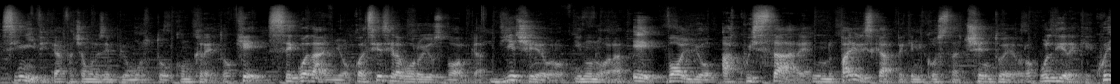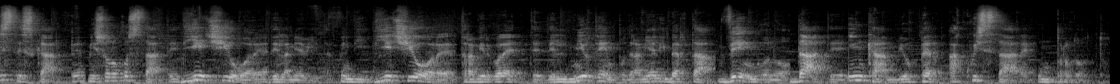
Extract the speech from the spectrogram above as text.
Significa, facciamo un esempio molto concreto, che se guadagno qualsiasi lavoro io svolga 10 euro in un'ora e voglio acquistare un paio di scarpe che mi costa 100 euro, vuol dire che queste scarpe mi sono costate 10 ore della mia vita. Quindi 10 ore, tra virgolette, del mio tempo, della mia libertà, vengono date in cambio per acquistare un prodotto.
